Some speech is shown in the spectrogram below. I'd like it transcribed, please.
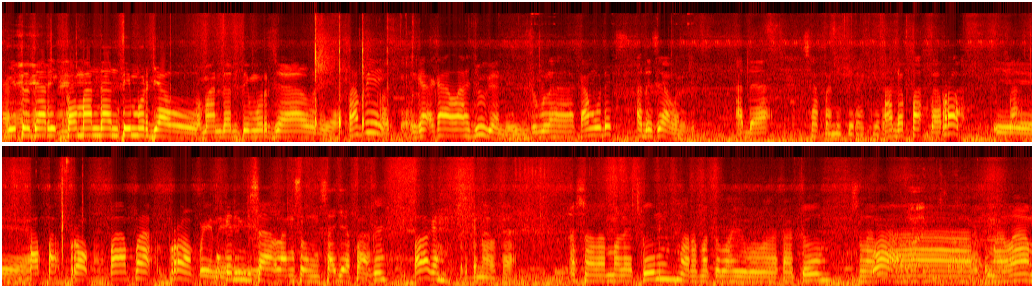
begitu dari Komandan Timur Jauh. Komandan Timur Jauh nih ya. Tapi nggak kalah juga nih. Di sebelah kamu Dex ada siapa nih? Ada siapa nih kira-kira? Ada Pak Prop. Iya. Bapak Prop. Bapak Prop ini. Mungkin bisa langsung saja Pak. Oke. Oke. Perkenalkan. Assalamualaikum warahmatullahi wabarakatuh. Selamat malam.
